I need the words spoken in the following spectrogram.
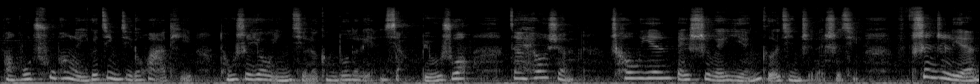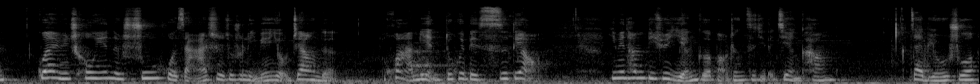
仿佛触碰了一个禁忌的话题，同时又引起了更多的联想。比如说，在 h e l s h a m 抽烟被视为严格禁止的事情，甚至连关于抽烟的书或杂志，就是里面有这样的画面，都会被撕掉，因为他们必须严格保证自己的健康。再比如说，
